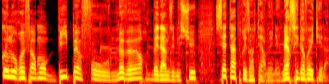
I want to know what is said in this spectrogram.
que nous refermons BIP Info 9h. Mesdames et messieurs, c'est à présent terminé. Merci d'avoir été là.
